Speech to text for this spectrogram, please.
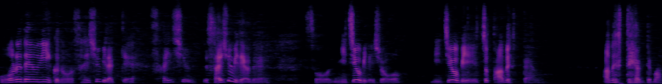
ゴールデンウィークの最終日だっけ？最終、最終日だよね。そう、日曜日でしょ？日曜日、ちょっと雨降ったやん。雨降ったやんって、まあ、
